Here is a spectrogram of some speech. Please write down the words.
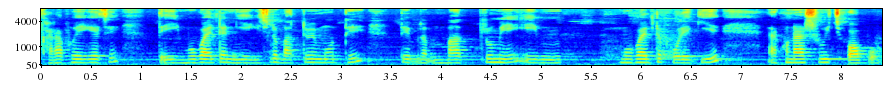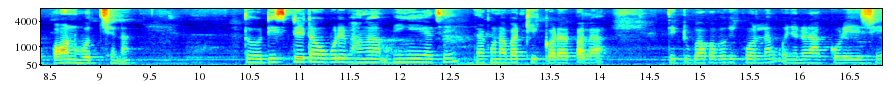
খারাপ হয়ে গেছে। তো এই মোবাইলটা নিয়ে গেছিল বাথরুমের মধ্যে। বাথরুমে এই মোবাইলটা পড়ে গিয়ে এখন আর সুইচ অফ অন হচ্ছে না। তো ডিসপ্লেটা ওপরে ভাঙা, ভেঙে গেছে। এখন আবার ঠিক করার পালা। তো একটু বকাবকি করলাম। ওই জন্য রাগ করে এসে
